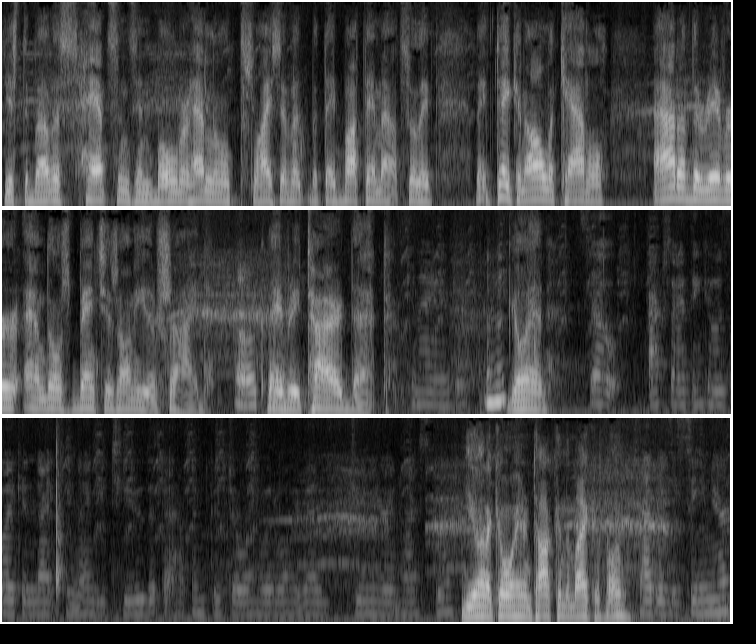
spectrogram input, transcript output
just above us. Hanson's in Boulder had a little slice of it, but they bought them out. So they've they've taken all the cattle out of the river and those benches on either side. Okay. They've retired that. Can I interject? Go ahead. So, actually, I think it was like in 1992 that that happened because Joanne would have only been junior in high school. Do you want to go ahead and talk in the microphone? Chad was a senior.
